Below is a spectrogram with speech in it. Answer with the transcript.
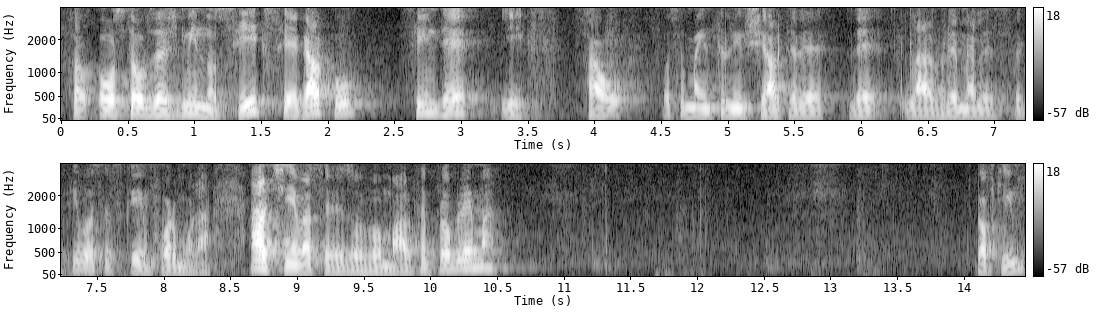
sau 180 minus x e egal cu sin de x. Sau o să mai întâlnim și altele de, la vremea respectivă, o să scriem formula. Altcineva să rezolvăm o altă problemă? Poftim?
